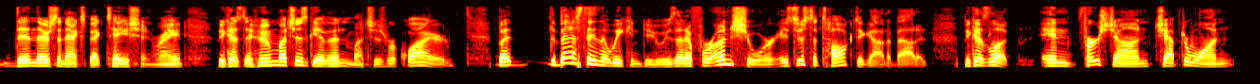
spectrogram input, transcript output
then there's an expectation, right? Because to whom much is given, much is required. But the best thing that we can do is that if we're unsure is just to talk to God about it. Because look, in First John chapter 1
